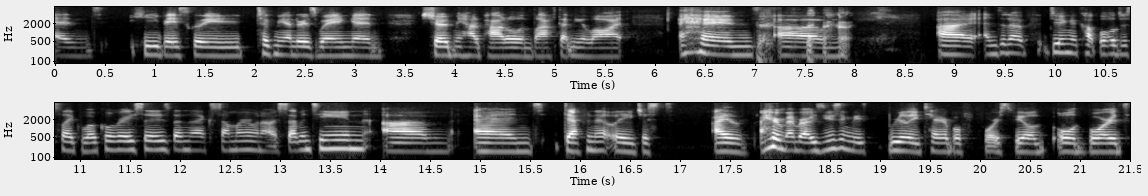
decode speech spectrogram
and he basically took me under his wing and showed me how to paddle and laughed at me a lot. And um, I ended up doing a couple just like local races then the next summer when I was 17. Um, and definitely just, I, I remember I was using these really terrible force field old boards.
